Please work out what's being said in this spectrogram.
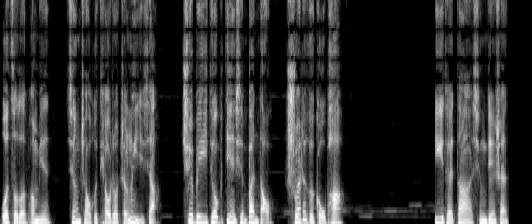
我走到旁边，想找个笤帚整理一下，却被一条电线绊倒，摔了个狗趴。一台大型电扇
